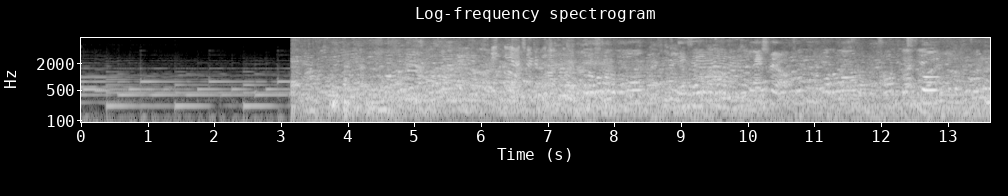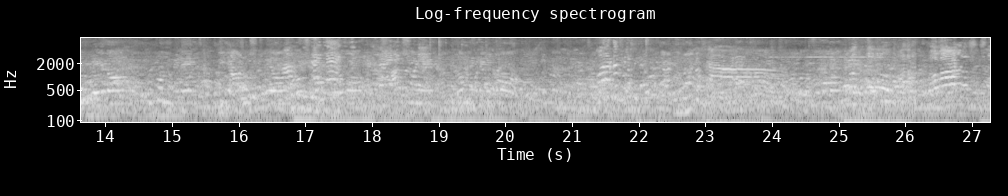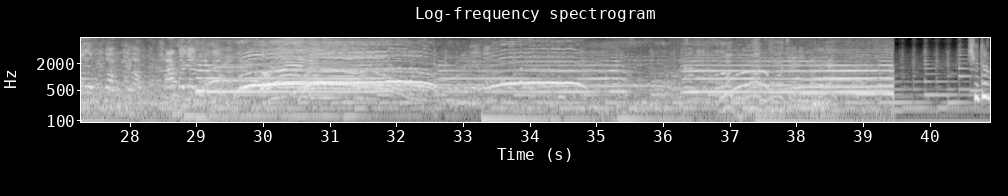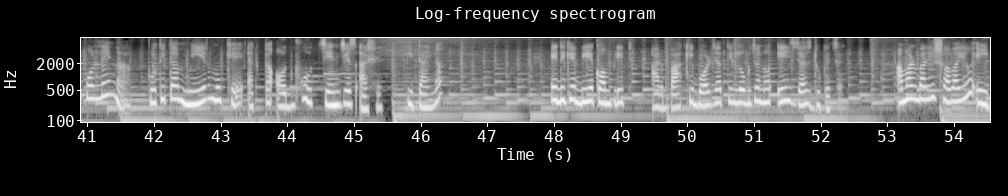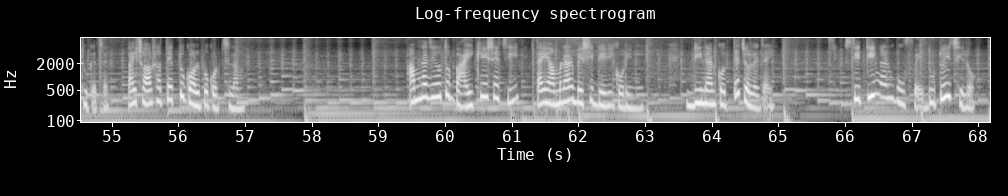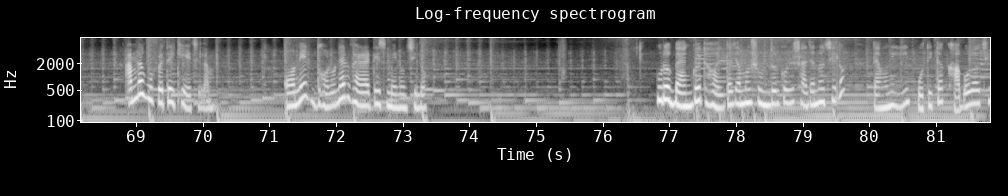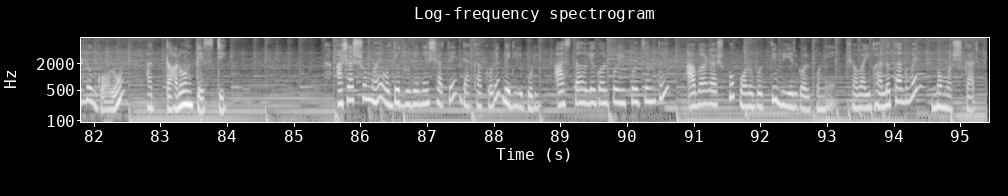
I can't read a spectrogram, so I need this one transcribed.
সিঁদুর পড়লেই না, প্রতিটা মেয়ের মুখে একটা অদ্ভুত চেঞ্জেস আসে। কি তাই না? এদিকে বিয়ে কমপ্লিট আর বাকি বরযাত্রীর লোকজনও এই জাস্ট ঢুকেছে। আমার বাড়ির সবাইও এই ঢুকেছে, তাই সবার সাথে একটু গল্প করছিলাম। আমরা যেহেতু বাইকে এসেছি, তাই আমরা আর বেশি দেরি করিনি। ডিনার করতে চলে যাই। সিটিং আর বুফে দুটোই ছিল। আমরা বুফেতেই খেয়েছিলাম। অনেক ধরনের ভ্যারাইটিস মেনু ছিল। পুরো ব্যাঙ্কোয়েট হলটা যেমন সুন্দর করে সাজানো ছিল তেমনই প্রতিটা খাবারও ছিল গরম আর দারুণ টেস্টি। আসার সময় ওদের দুজনের সাথে দেখা করে বেরিয়ে পড়ি। আজ তাহলে গল্প এই পর্যন্তই। আবার আসব পরবর্তী বিয়ের গল্প নিয়ে। সবাই ভালো থাকবেন। নমস্কার।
